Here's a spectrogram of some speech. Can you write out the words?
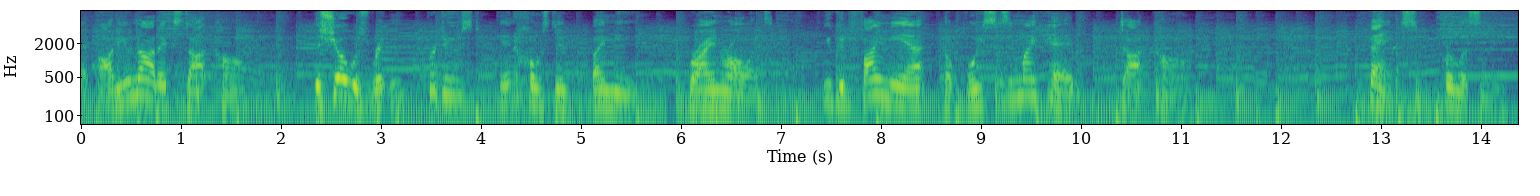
at audionautics.com. The show was written, produced, and hosted by me, Brian Rollins. You could find me at thevoicesinmyhead.com. Thanks for listening.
